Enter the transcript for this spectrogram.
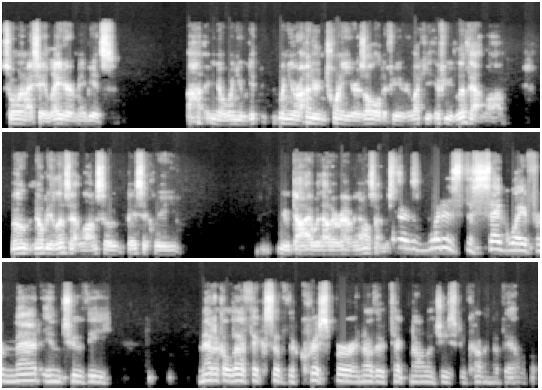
So when I say later, maybe it's uh, you know when you get when you're 120 years old. If you're lucky, if you live that long, no nobody lives that long. So basically, you die without ever having Alzheimer's. What is, what is the segue from that into the medical ethics of the CRISPR and other technologies becoming available?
